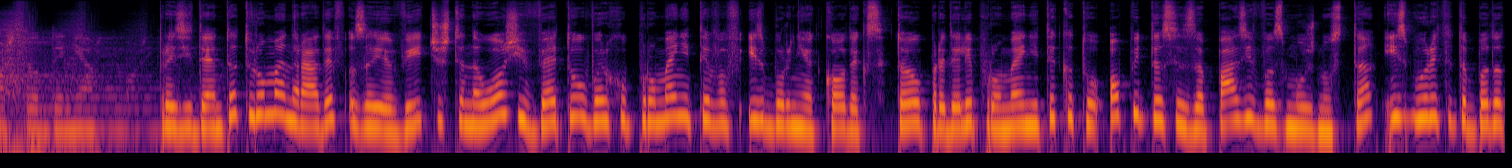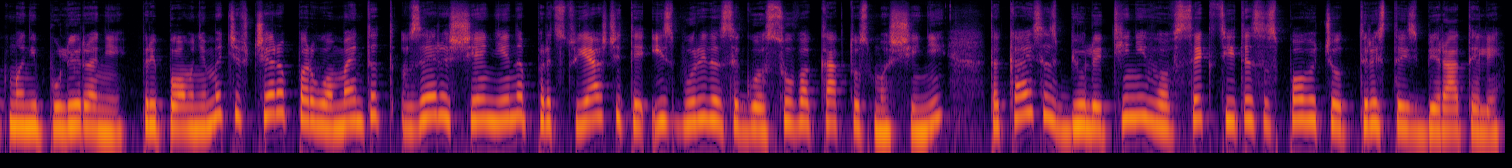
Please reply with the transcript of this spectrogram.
Още от деня. Президентът Румен Радев заяви, че ще наложи вето върху промените в изборния кодекс. Той определи промените като опит да се запази възможността изборите да бъдат манипулирани. Припомняме, че вчера парламентът взе решение на предстоящите избори да се гласува както с машини, така и с бюлетини в секциите с повече от 300 избиратели.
